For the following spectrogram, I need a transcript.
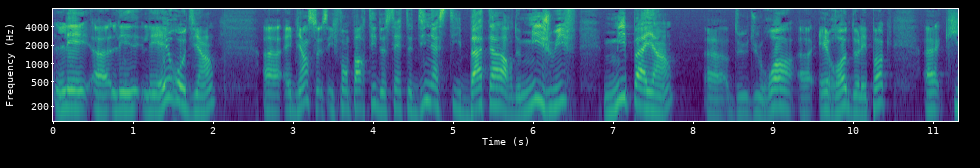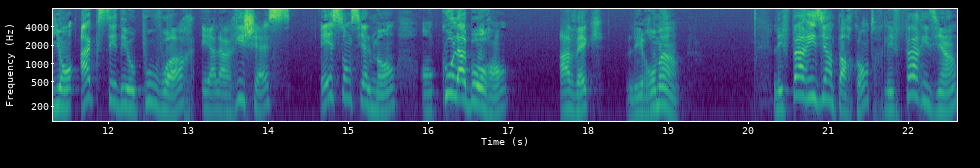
Les, euh, Hérodiens, euh, eh ils font partie de cette dynastie bâtarde mi-juif, mi-païen euh, du, roi Hérode de l'époque, qui ont accédé au pouvoir et à la richesse essentiellement en collaborant avec les Romains. Les pharisiens, par contre, les pharisiens,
